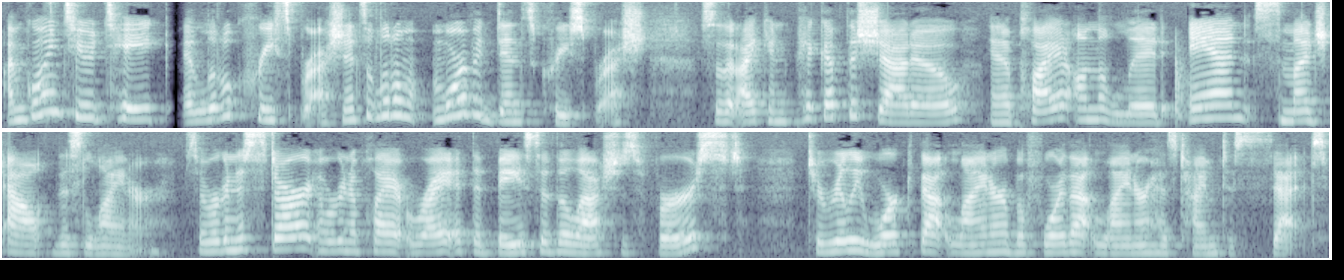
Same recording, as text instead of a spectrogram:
I'm going to take a little crease brush, and it's a little more of a dense crease brush, so that I can pick up the shadow and apply it on the lid and smudge out this liner. So we're gonna start and we're gonna apply it right at the base of the lashes first to really work that liner before that liner has time to set.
